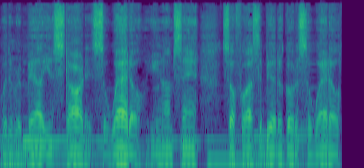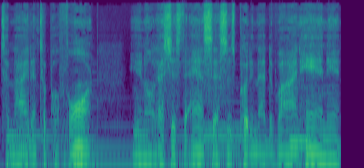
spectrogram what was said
where the rebellion started. Soweto, you know what I'm saying? So for us to be able to go to Soweto tonight and to perform, you know, that's just the ancestors putting that divine hand in.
